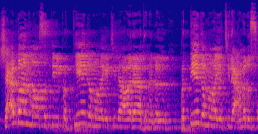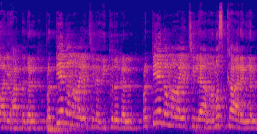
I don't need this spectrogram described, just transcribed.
ഷാബാൻ മാസത്തിൽ പ്രത്യേകമായ ചില ആരാധനകൾ പ്രത്യേകമായ ചില അമലുസ്വാലിഹാത്തുകൾ പ്രത്യേകമായ ചില വിക്രുകൾ പ്രത്യേകമായ ചില നമസ്കാരങ്ങൾ.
